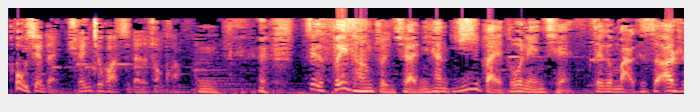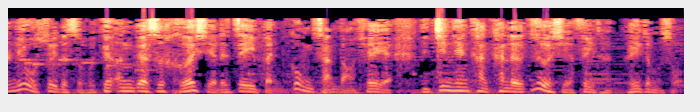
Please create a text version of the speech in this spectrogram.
后现代全球化时代的状况。嗯，这个非常准确啊。你看，一百多年前，这个马克思二十六岁的时候，跟恩格斯合写的这一本《共产党宣言》，你今天看看得热血沸腾，可以这么说。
